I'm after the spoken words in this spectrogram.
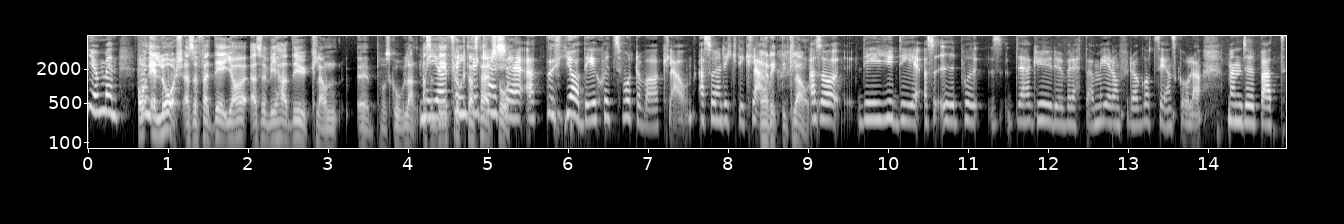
Ja, men, han, Och eloge, alltså för att det, jag, alltså vi hade ju clown eh, på skolan. Alltså men det är jag tänkte fruktansvärt kanske svårt. att, ja det är skitsvårt att vara clown. Alltså en riktig clown. En riktig clown. Alltså det är ju det, alltså i, på, det här kan ju du berätta mer om för du har gått scenskolan. Men typ att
